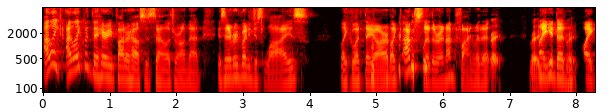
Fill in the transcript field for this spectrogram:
I like I like what the Harry Potter house house's signature on that is that everybody just lies like what they are. like I'm Slytherin, I'm fine with it. Right. Right. Like it doesn't right. like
